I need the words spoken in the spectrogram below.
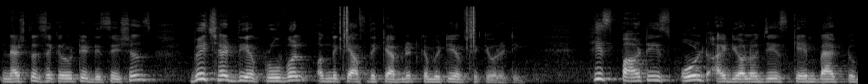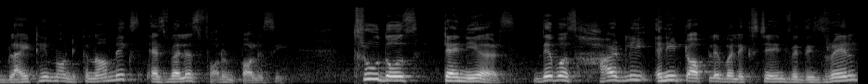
national security decisions, which had the approval the, of the Cabinet Committee of Security. His party's old ideologies came back to blight him on economics as well as foreign policy. Through those 10 years, there was hardly any top level exchange with Israel,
